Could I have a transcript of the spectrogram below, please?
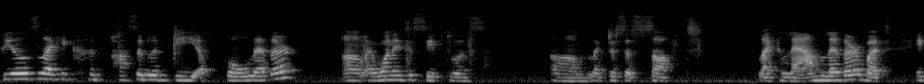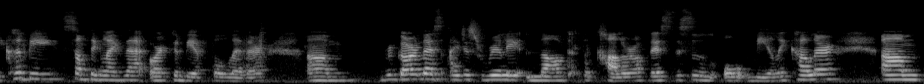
feels like it could possibly be a faux leather. Um, I wanted to see if it was um, like just a soft, like lamb leather, but it could be something like that or it could be a faux leather. Regardless, I just really loved the color of this. This is an oatmeal color. Um,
